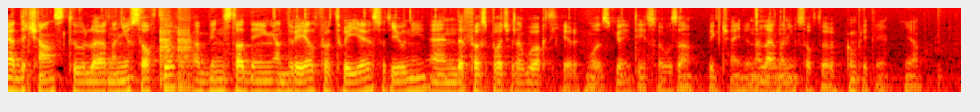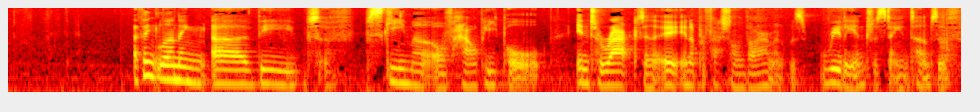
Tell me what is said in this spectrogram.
I had the chance to learn a new software. I've been studying Unreal for three years at uni, and the first project I worked here was Unity, so it was a big change, and I learned a new software completely. Yeah. I think learning uh, the sort of schema of how people interact in a, in a professional environment was really interesting in terms of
